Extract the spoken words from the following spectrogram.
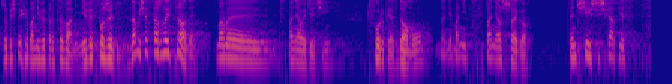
żebyśmy chyba nie wypracowali, nie wytworzyli. Znamy się z każdej strony. Mamy wspaniałe dzieci, czwórkę w domu, no nie ma nic wspanialszego. Ten dzisiejszy świat jest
